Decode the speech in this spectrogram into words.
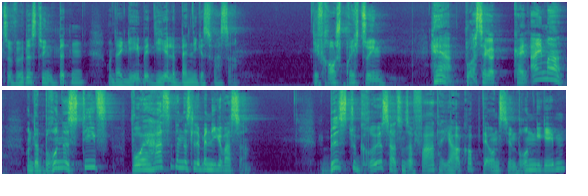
so würdest du ihn bitten und er gebe dir lebendiges Wasser. Die Frau spricht zu ihm, Herr, du hast ja gar keinen Eimer und der Brunnen ist tief, woher hast du denn das lebendige Wasser? Bist du größer als unser Vater Jakob, der uns den Brunnen gegeben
